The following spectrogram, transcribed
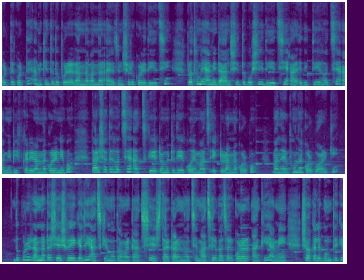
করতে করতে আমি কিন্তু দুপুরের রান্না বান্নার আয়োজন শুরু করে দিয়েছি। প্রথমে আমি ডাল সিদ্ধ বসিয়ে দিয়েছি, আর এদিক দিয়ে হচ্ছে আমি বিফ কারি রান্না করে নিব। তার সাথে হচ্ছে আজকে টমেটো দিয়ে কই মাছ একটু রান্না করব মানে ভুনা করব আর কি। দুপুরের রান্নাটা শেষ হয়ে গেলে আজকের মতো আমার কাজ শেষ। তার কারণ হচ্ছে মাছের বাজার করার আগে আমি সকালে ঘুম থেকে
